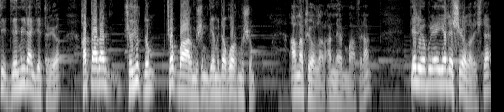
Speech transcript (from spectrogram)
değil, gemiyle getiriyor. Hatta ben çocuktum, çok bağırmışım, gemide korkmuşum. Anlatıyorlar annem falan. Geliyor buraya yerleşiyorlar işte.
